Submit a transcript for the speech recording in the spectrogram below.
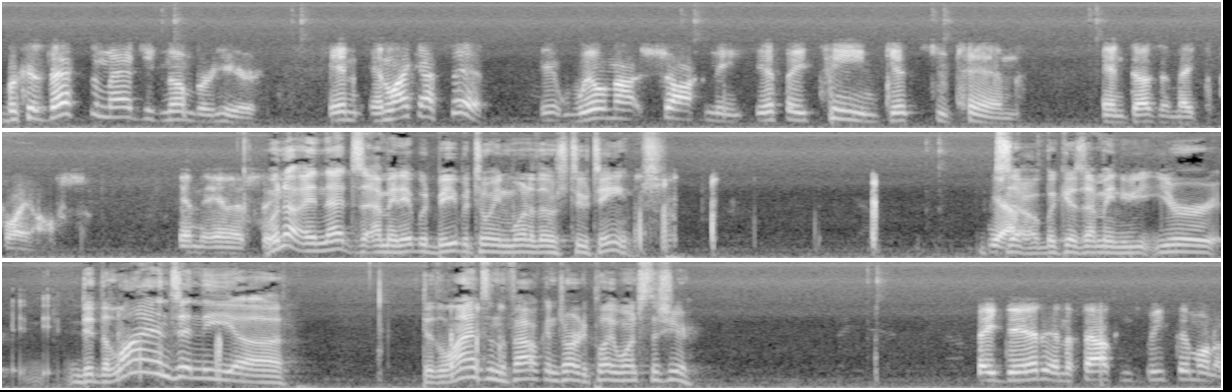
because that's the magic number here. And and like I said, it will not shock me if a team gets to ten and doesn't make the playoffs in the NFC. Well, no, and that's I mean it would be between one of those two teams. Yeah. So because I mean you- you're did the Lions and the uh, did the Lions and the Falcons already play once this year? They did, and the Falcons beat them on a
